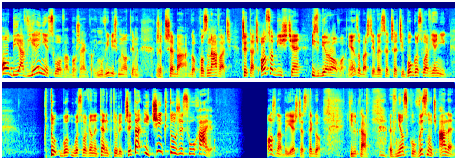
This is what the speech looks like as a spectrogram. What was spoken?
objawienie Słowa Bożego. I mówiliśmy o tym, że trzeba go poznawać, czytać osobiście i zbiorowo. Nie? Zobaczcie, werset trzeci. Błogosławieni, kto, błogosławiony ten, który czyta i ci, którzy słuchają. Można by jeszcze z tego kilka wniosków wysnuć, ale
